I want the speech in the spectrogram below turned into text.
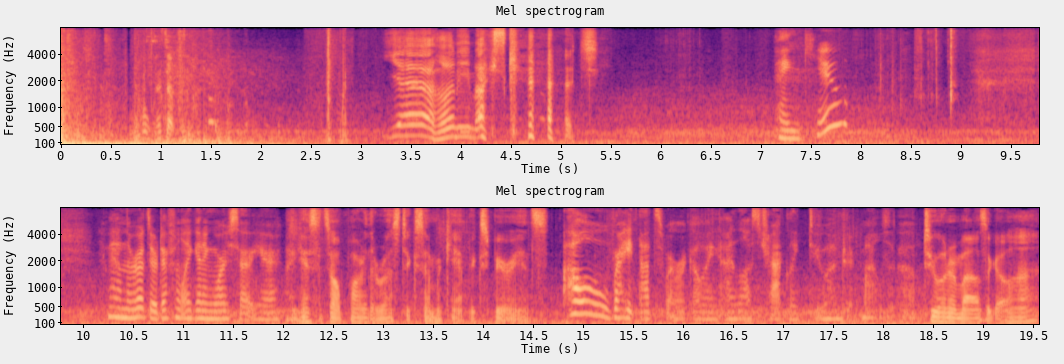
Oh, heads up. Yeah, honey, nice catch. Thank you. Man, the roads are definitely getting worse out here. I guess it's all part of the rustic summer camp experience. Oh, right, that's where we're going. I lost track like 200 miles ago. 200 miles ago, huh?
